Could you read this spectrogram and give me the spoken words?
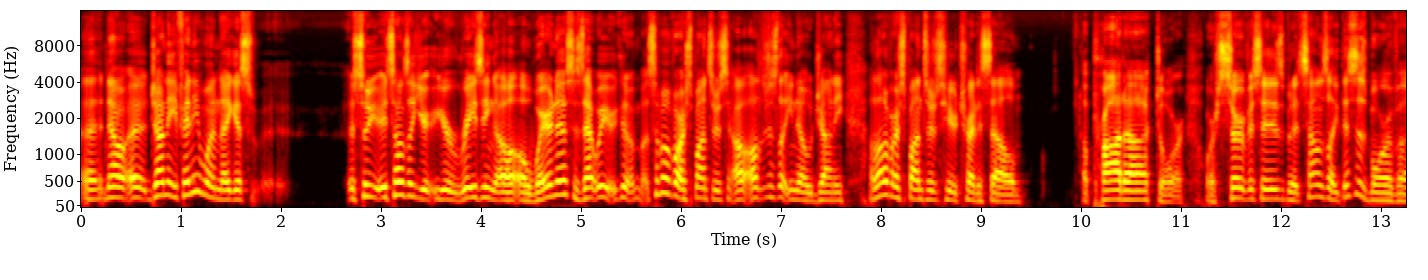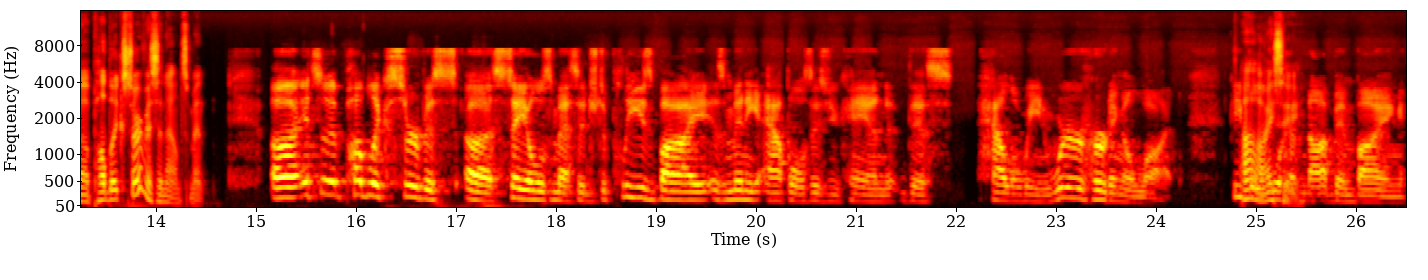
Uh, now, uh, Johnny, if anyone, I guess. uh, So it sounds like you're you're raising awareness. Is that what you're, some of our sponsors? I'll, I'll just let you know, Johnny. A lot of our sponsors here try to sell a product or or services, but it sounds like this is more of a public service announcement. Uh, it's a public service uh, sales message to please buy as many apples as you can this Halloween. We're hurting a lot. People Oh, I have not been buying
